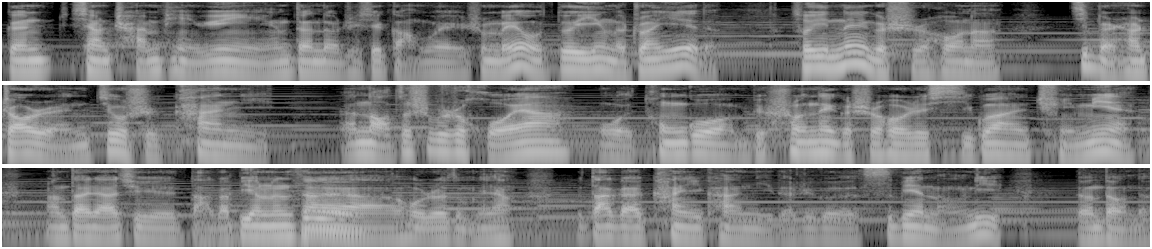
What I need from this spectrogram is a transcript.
跟像产品运营等等这些岗位是没有对应的专业的，所以那个时候呢，基本上招人就是看你。啊，脑子是不是活呀？我通过，比如说那个时候就习惯群面，让大家去打个辩论赛啊，或者怎么样，就大概看一看你的这个思辨能力等等的。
